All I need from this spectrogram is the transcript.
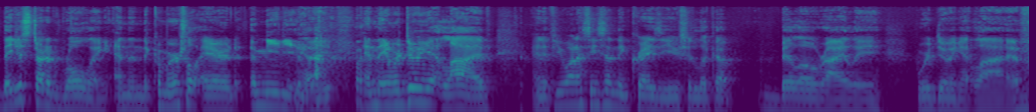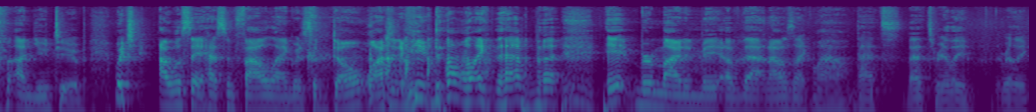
they just started rolling and then the commercial aired immediately Yeah. and they were doing it live and if you want to see something crazy you should look up bill o'reilly we're doing it live on YouTube, which I will say has some foul language, so don't watch it if you don't like that. But it reminded me of that, and I was like, "Wow, that's that's really really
